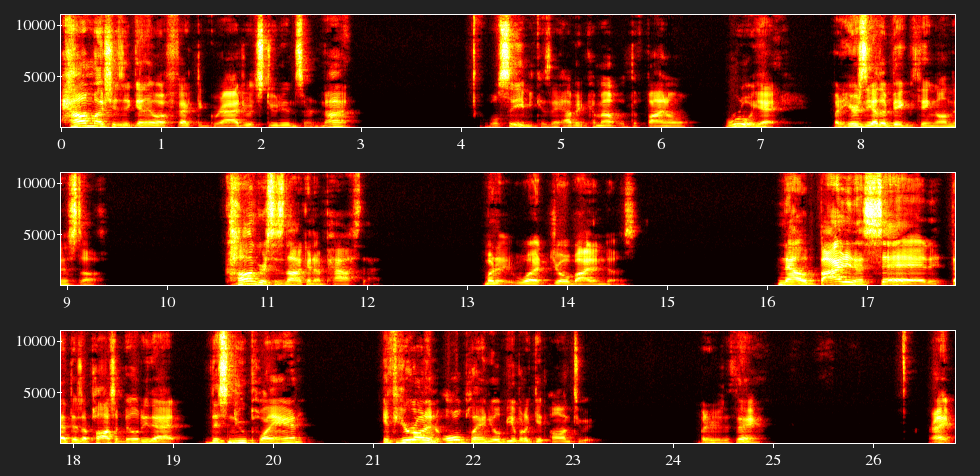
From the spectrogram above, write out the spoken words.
How much is it going to affect the graduate students or not? We'll see because they haven't come out with the final rule yet. But here's the other big thing on this stuff Congress is not going to pass that. but what Joe Biden does. Now, Biden has said that there's a possibility that this new plan, if you're on an old plan, you'll be able to get onto it. But here's the thing, right?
